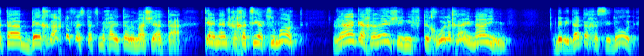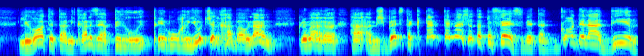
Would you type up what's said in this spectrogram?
אתה בהכרח תופס את עצמך יותר ממה שאתה, כי העיניים שלך חצי עצומות. רק אחרי שנפתחו לך עיניים במידת החסידות, לראות את ה... נקרא לזה הפירוריות שלך בעולם, כלומר המשבצת הקטנטנה שאתה תופס ואת הגודל האדיר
